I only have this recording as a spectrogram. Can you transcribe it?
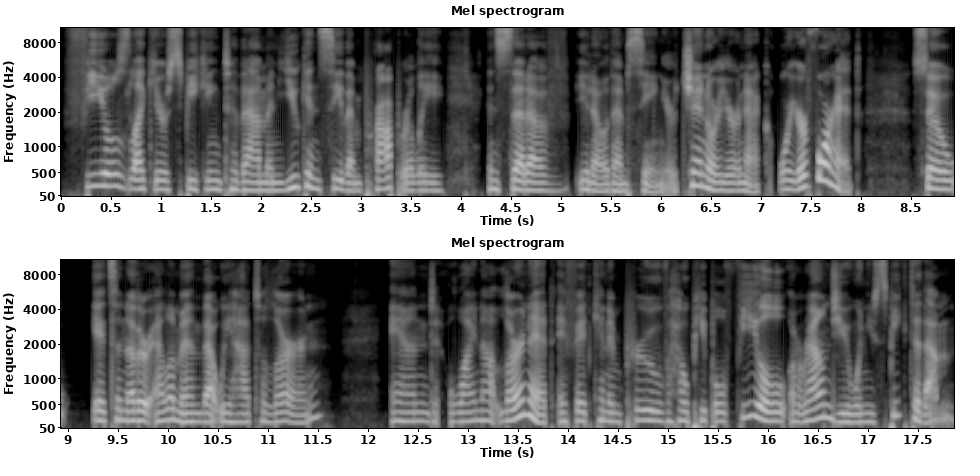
feels like you're speaking to them and you can see them properly instead of, you know, them seeing your chin or your neck or your forehead. So it's another element that we had to learn. And why not learn it if it can improve how people feel around you when you speak to them?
